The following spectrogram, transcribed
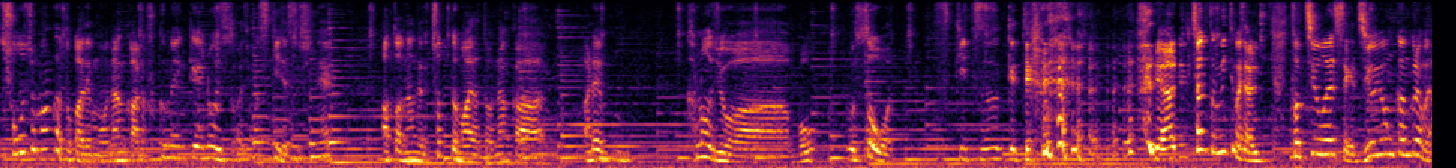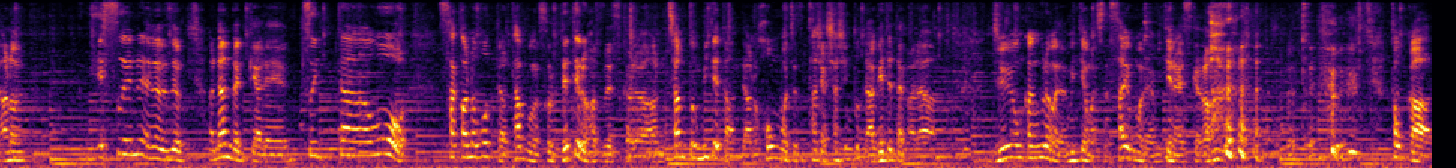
少女漫画とかでもなんかあの覆面系ノイズとか自分好きですしね。あとはなんだかちょっと前だとなんかあれ彼女は嘘をつき続けてる。いやあれちゃんと見てました。途中までしたけ？ど14巻ぐらいまであの SNS なんだっけあれツイッターを遡ったら多分それ出てるはずですからあのちゃんと見てたんであの本もちょっと確か写真撮ってあげてたから14巻ぐらいまでは見てました。最後までは見てないですけど。とか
